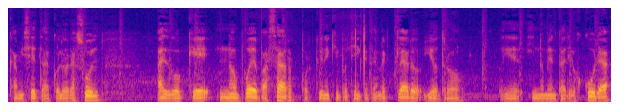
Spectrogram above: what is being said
camiseta color azul, algo que no puede pasar porque un equipo tiene que tener claro y otro indumentaria oscura,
